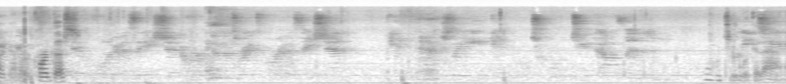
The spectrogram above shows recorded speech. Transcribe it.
I gotta record this. Would you look at that?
